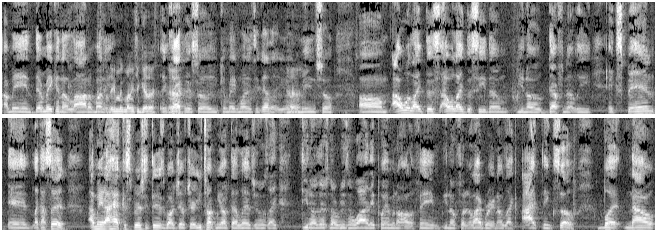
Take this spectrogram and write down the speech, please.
I mean, they're making a lot of money. they can make money together. Exactly. So you can make money together. You know what I mean? So um, I would like this. I would like to see them. You know, definitely expand. And like I said, I mean, I had conspiracy theories about Jeff Jarrett. You talked me off that ledge, and it was like. You know, there's no reason why they put him in the Hall of Fame, you know, for the library. And I was like, I think so. But now,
